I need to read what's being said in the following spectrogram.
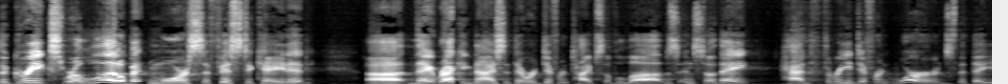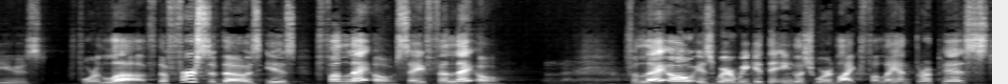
the Greeks were a little bit more sophisticated. Uh, they recognized that there were different types of loves, and so they had three different words that they used for love. The first of those is phileo. Say phileo. Phileo is where we get the English word like philanthropist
